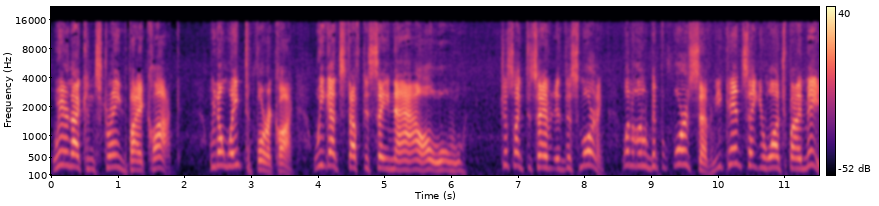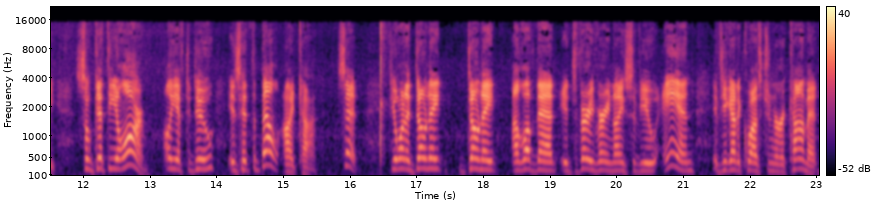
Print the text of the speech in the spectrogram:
we're not constrained by a clock. We don't wait till 4 o'clock. We got stuff to say now. Just like to say this morning. Went a little bit before 7. You can't set your watch by me. So get the alarm. All you have to do is hit the bell icon. That's it. If you want to donate, donate. I love that. It's very, very nice of you. And if you got a question or a comment,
